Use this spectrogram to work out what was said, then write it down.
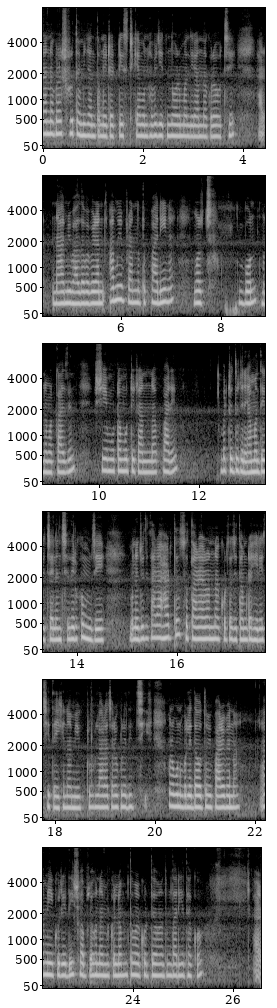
রান্না করার শুরুতে আমি জানতাম না এটার টেস্ট কেমন হবে, যেহেতু নর্মালি রান্না করা হচ্ছে। আর না, আমি ভালোভাবে রান্না আমি রান্না তো পারি না। আমার বোন মানে আমার কাজিন সে মোটামুটি রান্না পারে। বাট দুজনে, আমাদের চ্যালেঞ্জ ছিল এরকম যে মানে যদি তারা হারতো সো তারা রান্না করতো, যেহেতু আমরা হেরেছি, তাই এখানে আমি একটু লাড়াচাড়া করে দিচ্ছি। আমার বোন বলে, দাও, তুমি পারবে না। আমি করে দিই, সব যখন আমি করলাম, তোমার করতে হবে না, তুমি দাঁড়িয়ে থাকো। আর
